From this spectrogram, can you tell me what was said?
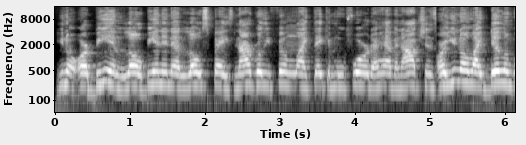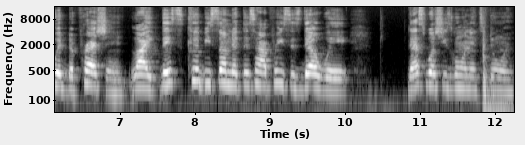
you know, or being low, being in that low space, not really feeling like they can move forward or having options, or, you know, like dealing with depression. Like, this could be something that this High Priestess dealt with that's what she's going into doing.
